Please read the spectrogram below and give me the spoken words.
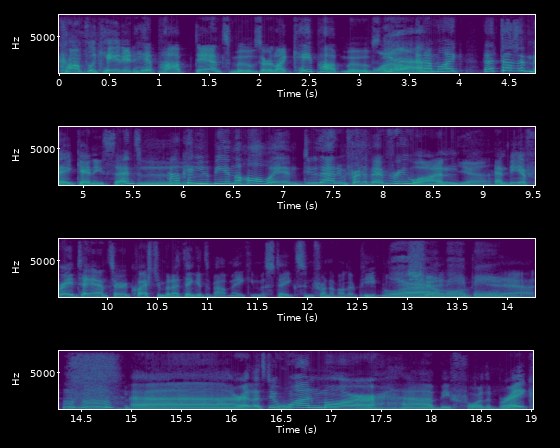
complicated hip hop dance moves or like K-pop moves. Wow. Yeah. And I'm like, that doesn't make any sense. How can you be in the hallway and do that in front of everyone Yeah. and be afraid to answer a question? But I think it's about making mistakes in front of other people. Yeah, sure. maybe. Yeah. Mm-hmm. Uh, all right, let's do one more uh, before the break.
